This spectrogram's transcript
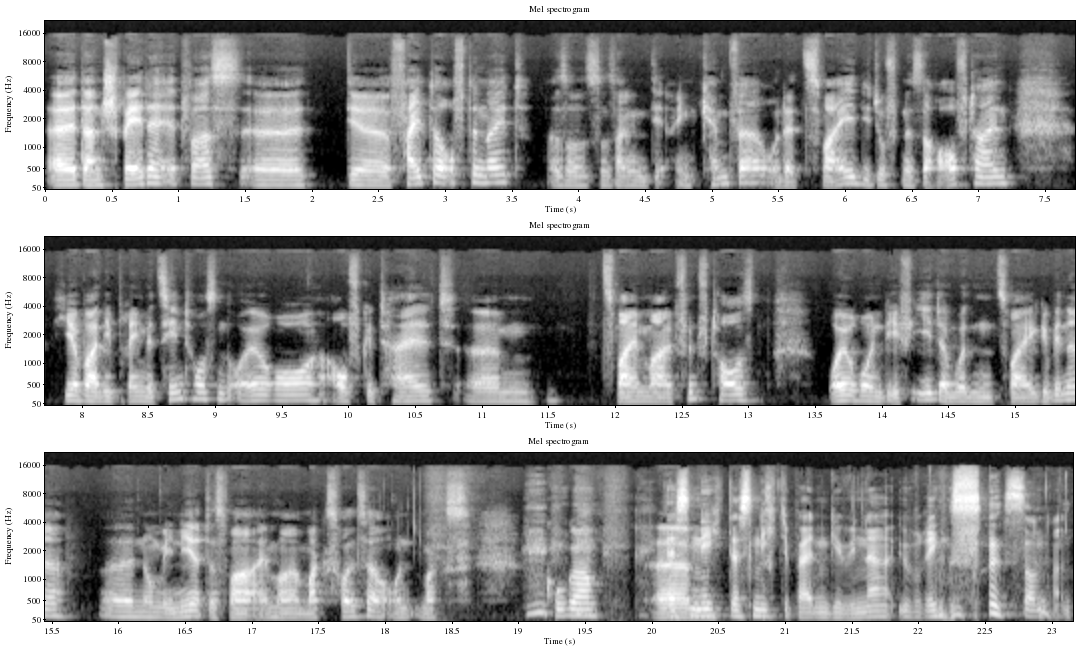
äh, dann später etwas äh, der Fighter of the Night, also sozusagen die, ein Kämpfer oder zwei, die durften es auch aufteilen. Hier war die Prämie 10.000 Euro, aufgeteilt ähm, zweimal 5.000 Euro in DFI. Da wurden zwei Gewinner äh, nominiert. Das war einmal Max Holzer und Max Koga. Das, ähm, nicht, das nicht die beiden Gewinner übrigens, sondern.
